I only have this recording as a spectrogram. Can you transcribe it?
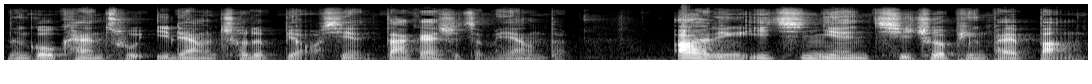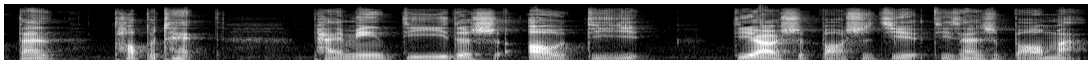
能够看出一辆车的表现大概是怎么样的。二零一七年汽车品牌榜单 Top Ten，排名第一的是奥迪，第二是保时捷，第三是宝马，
